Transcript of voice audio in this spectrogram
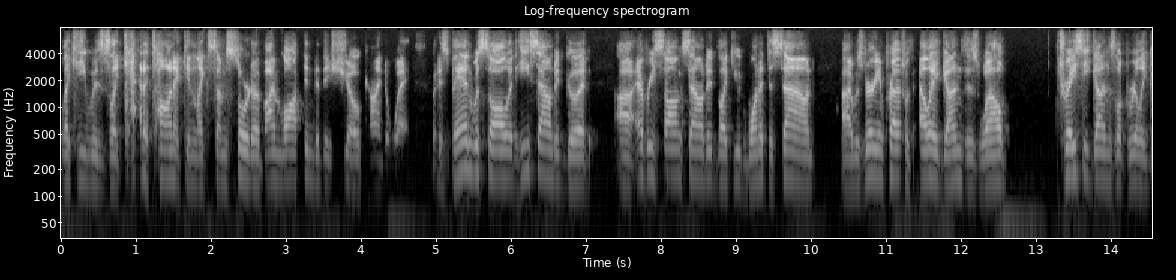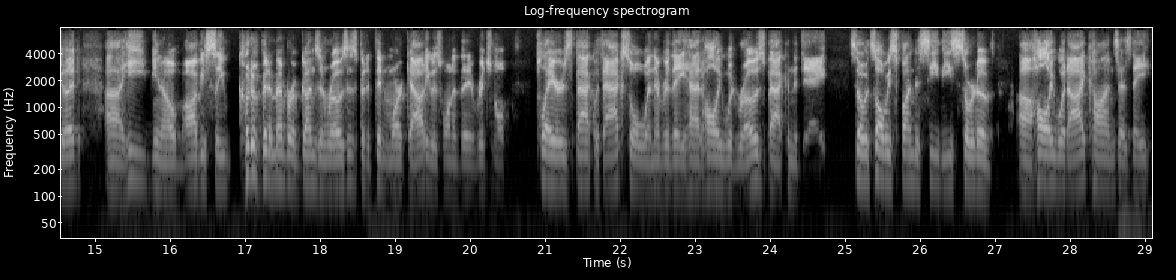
like he was like catatonic in like some sort of I'm locked into this show kind of way. But his band was solid. He sounded good. Uh, every song sounded like you'd want it to sound. I was very impressed with LA Guns as well. Tracii Guns looked really good. Uh, he, you know, obviously could have been a member of Guns N' Roses, but it didn't work out. He was one of the original players back with Axl whenever they had Hollywood Rose back in the day. So it's always fun to see these sort of uh, Hollywood icons as they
